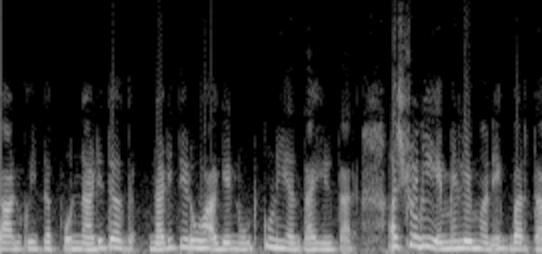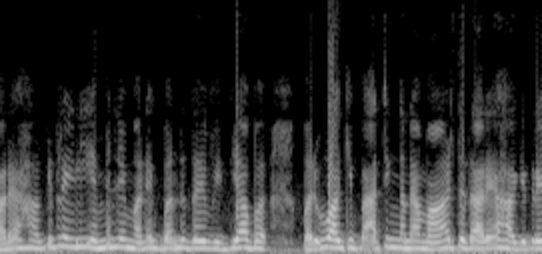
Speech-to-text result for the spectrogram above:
ಕಾರಣಕ್ಕೂ ಈ ತಪ್ಪು ನಡೆದಾಗ ನಡೀತಿರೋ ಹಾಗೆ ನೋಡ್ಕೊಳ್ಳಿ ಅಂತ ಹೇಳ್ತಾರೆ. ಅಷ್ಟರಲ್ಲಿ ಎಂ ಎಲ್ ಎ ಮನೆಗೆ ಬರ್ತಾರೆ. ಹಾಗಿದ್ರೆ ಇಲ್ಲಿ ಎಂ ಎಲ್ ಎ ಮನೆಗೆ ಬಂದದ ವಿದ್ಯಾ ಬರುವಾಗಿ ಬ್ಯಾಟಿಂಗನ್ನು ಮಾಡ್ತಿದ್ದಾರೆ. ಹಾಗಿದ್ರೆ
